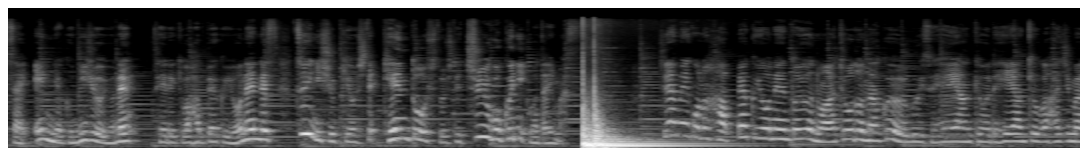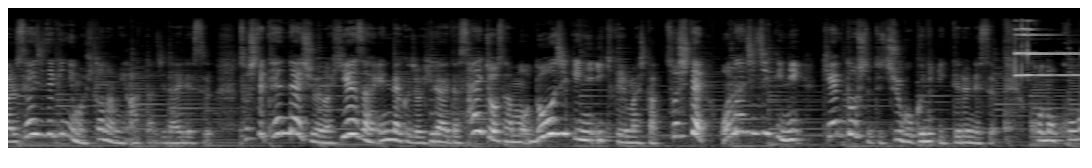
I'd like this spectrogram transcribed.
歳延暦24年西暦は804年です。ついに出家をして遣唐使として中国に渡ります。ちなみにこの804年というのはちょうど泣くようぐいす平安京で平安京が始まる政治的にも一波あった時代です。そして天台宗の比叡山延暦寺を開いた最澄さんも同時期に生きていました。そして同じ時期に遣唐使として中国に行ってるんです。この弘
